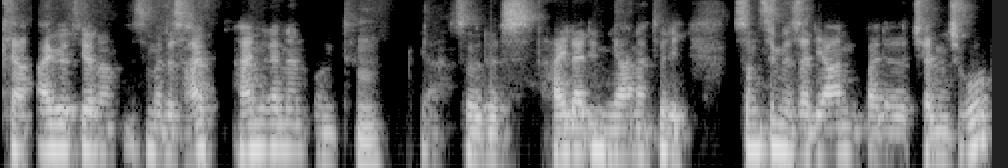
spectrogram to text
Klar, Allgäu Triathlon ist immer das Heimrennen und hm. ja, so das Highlight im Jahr natürlich. Sonst sind wir seit Jahren bei der Challenge Rot,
